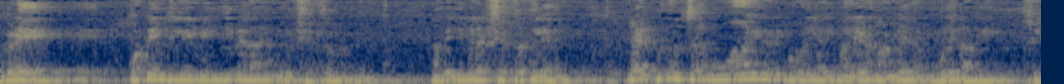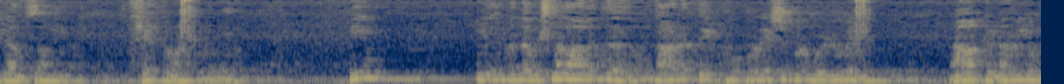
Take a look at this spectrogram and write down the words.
ഇവിടെ കോട്ടയം ജില്ലയിൽ വെന്നിമല എന്നൊരു ക്ഷേത്രമുണ്ട്. ആ വെന്നിമല ക്ഷേത്രത്തിൽ ഒരു അത്ഭുതം എന്ന് വെച്ചാൽ മൂവായിരം അടി മുകളിലായി മലയുടെ മണ്ട മുകളിലാണ് ഈ ശ്രീരാമസ്വാമി ക്ഷേത്രമായിട്ടുള്ളത്. ഈ എന്താ ഉഷ്ണകാലത്ത് താഴത്തെ ഭൂപ്രദേശങ്ങൾ മുഴുവൻ ആ കിണറിലും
